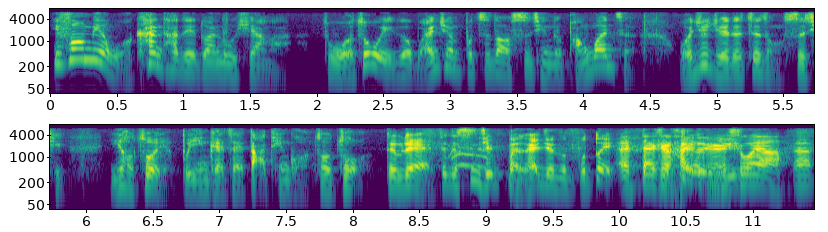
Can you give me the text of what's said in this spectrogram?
一方面我看他这段录像啊。我作为一个完全不知道事情的旁观者，我就觉得这种事情要做也不应该在大庭广众做，对不对？这个事情本来就是不对。哎，但是还有人说呀，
